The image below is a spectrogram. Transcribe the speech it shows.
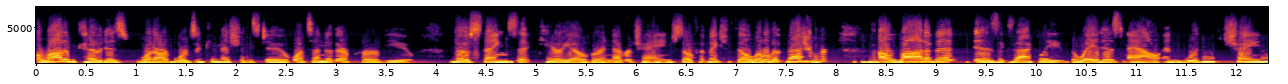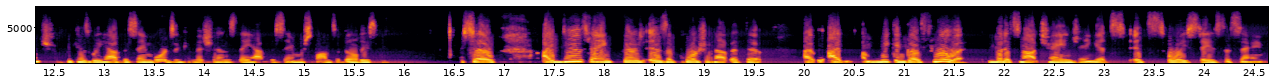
a lot of the code is what our boards and commissions do, what's under their purview, those things that carry over and never change. So if it makes you feel a little bit better, a lot of it is exactly the way it is now and wouldn't change because we have the same boards and commissions, they have the same responsibilities. So I do think there is a portion of it that I, I, we can go through it but it's not changing. It's it's always stays the same.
